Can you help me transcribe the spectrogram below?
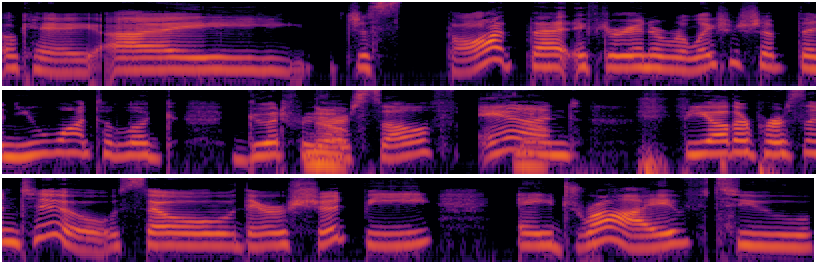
okay, I just thought that if you're in a relationship, then you want to look good for No. yourself and the other person too. So there should be a drive to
